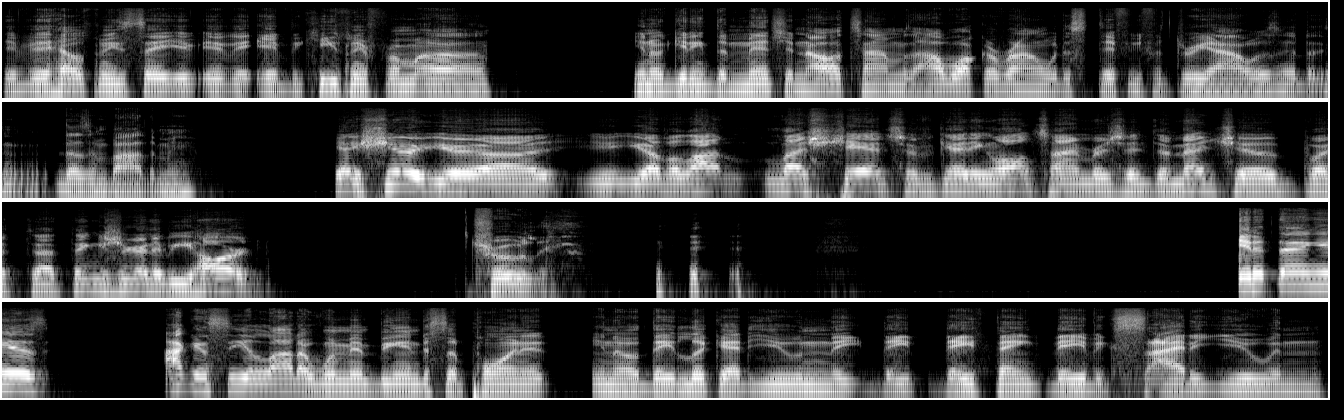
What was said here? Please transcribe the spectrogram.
if it helps me say if, if, it- if it keeps me from uh, you know, getting dementia and Alzheimer's. I walk around with a stiffy for three hours. It doesn't bother me. Yeah, sure. You're uh, you, you have a lot less chance of getting Alzheimer's and dementia, but uh, things are going to be hard. Truly. and the thing is, I can see a lot of women being disappointed. You know, they look at you and they, they, they think they've excited you and,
